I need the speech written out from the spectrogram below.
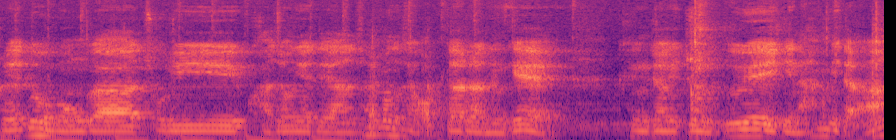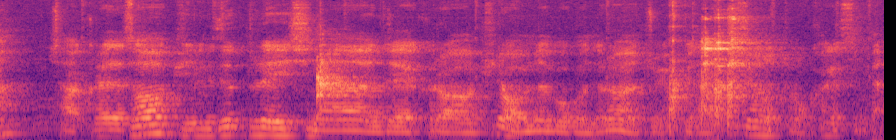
그래도 뭔가 조립 과정에 대한 설명서가 없다라는 게 굉장히 좀 의외이긴 합니다. 자, 그래서 빌드 플레이트나 이제 그런 필요 없는 부분들은 좀 옆에다가 씌워놓도록 하겠습니다.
